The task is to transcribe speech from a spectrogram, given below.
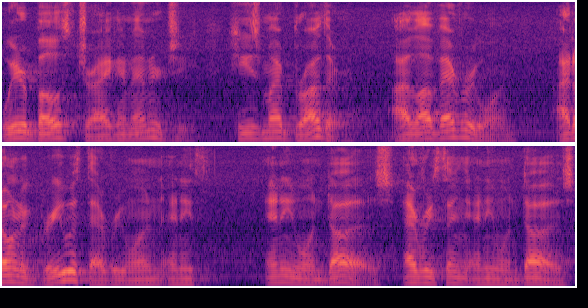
We are both dragon energy. He's my brother. I love everyone. I don't agree with everyone, any, anyone does, everything anyone does.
